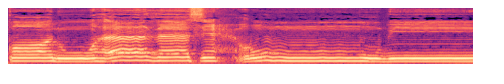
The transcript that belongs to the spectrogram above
قالوا هذا سحر مبين.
